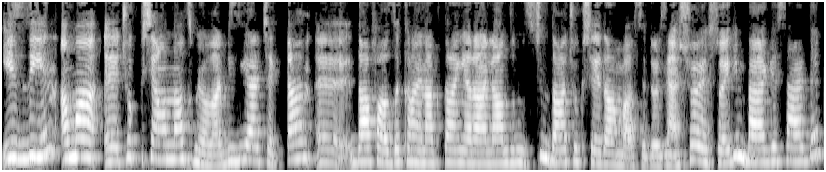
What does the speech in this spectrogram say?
İzleyin ama e, çok bir şey anlatmıyorlar. Biz gerçekten e, daha fazla kaynaktan yararlandığımız için daha çok şeyden bahsediyoruz. Yani şöyle söyleyeyim belgeselde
